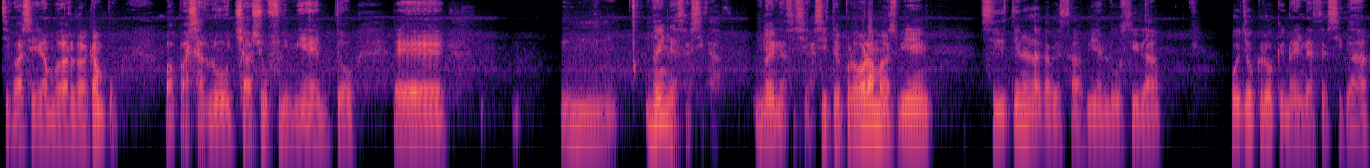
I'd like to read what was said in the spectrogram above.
Si vas a ir a mudarte al campo para pasar lucha, sufrimiento, eh, mm, no hay necesidad, no hay necesidad. Si te programas bien, si tienes la cabeza bien lúcida, pues yo creo que no hay necesidad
